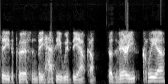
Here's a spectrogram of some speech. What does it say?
see the person be happy with the outcome. So it's very clear,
